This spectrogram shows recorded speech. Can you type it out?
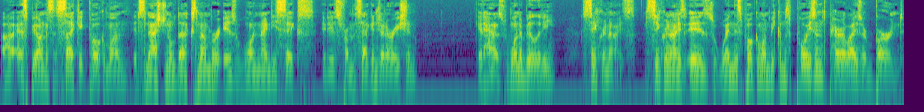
uh, Espeon is a psychic Pokemon. Its national dex number is 196. It is from the second generation. It has one ability, Synchronize. Synchronize is when this Pokemon becomes poisoned, paralyzed, or burned,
